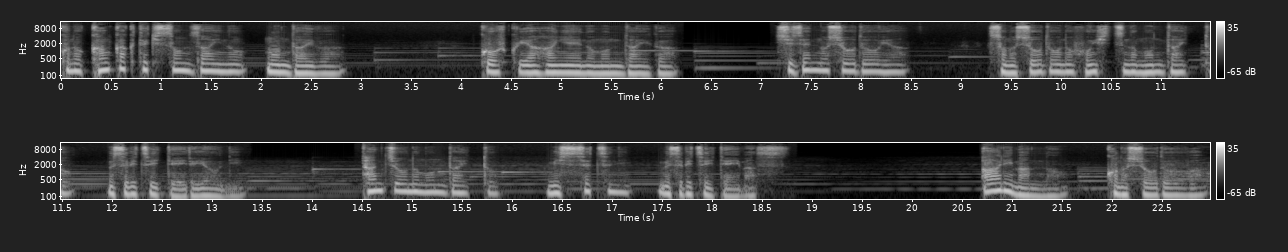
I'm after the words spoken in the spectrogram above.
この感覚的存在の問題は、幸福や繁栄の問題が自然の衝動やその衝動の本質の問題と結びついているように、誕生の問題と密接に結びついています。アーリマンのこの衝動は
